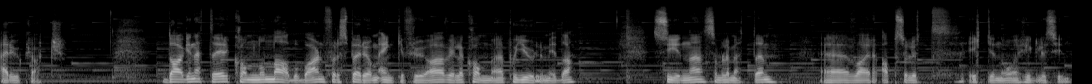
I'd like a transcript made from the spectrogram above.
er uklart. Dagen etter kom noen nabobarn for å spørre om enkefrua ville komme på julemiddag. Synet som ble møtt dem, eh, var absolutt ikke noe hyggelig syn.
